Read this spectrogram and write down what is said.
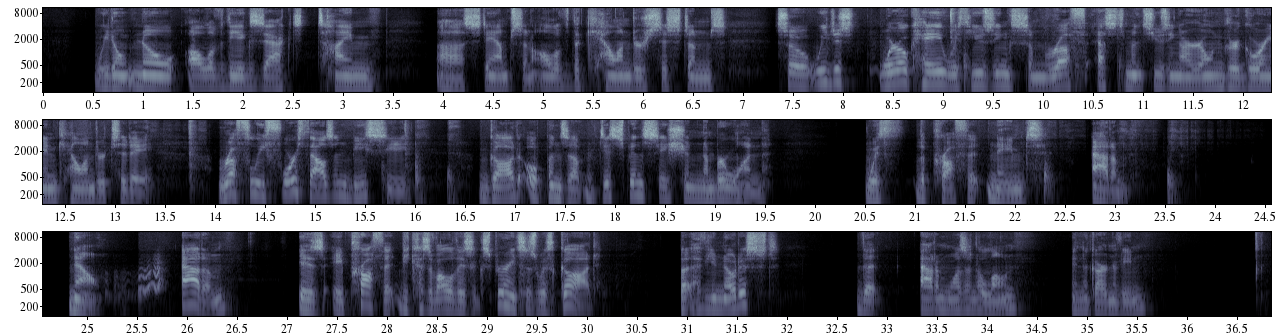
We don't know all of the exact time uh, stamps and all of the calendar systems. So we just, we're okay with using some rough estimates using our own Gregorian calendar today. Roughly 4000 BC, God opens up dispensation number one with the prophet named Adam. Now, Adam is a prophet because of all of his experiences with God. But have you noticed that Adam wasn't alone in the Garden of Eden?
